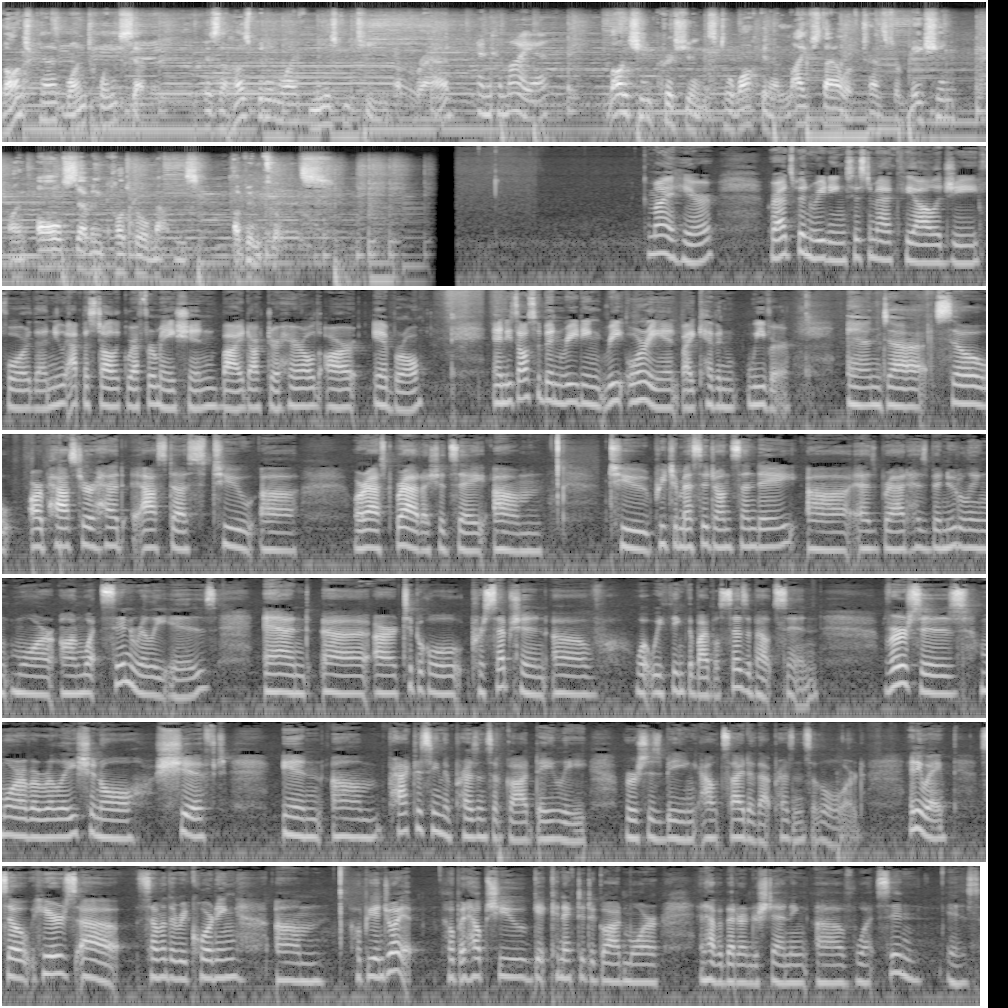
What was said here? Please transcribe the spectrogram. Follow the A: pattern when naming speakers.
A: Launchpad 127 is the husband and wife ministry team of Brad
B: and Kamaya,
A: launching Christians to walk in a lifestyle of transformation on all seven cultural mountains of influence.
B: Kamaya here. Brad's been reading Systematic Theology for the New Apostolic Reformation by Dr. Harold R. Eberle, and he's also been reading Reorient by Kevin Weaver. And uh, so our pastor had asked us to, uh, or asked Brad, I should say, um, to preach a message on Sunday, uh, as Brad has been noodling more on what sin really is and uh, our typical perception of what we think the Bible says about sin versus more of a relational shift in um, practicing the presence of God daily versus being outside of that presence of the Lord. Anyway, so here's uh, some of the recording. Um, hope you enjoy it. Hope it helps you get connected to God more and have a better understanding of what sin is.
